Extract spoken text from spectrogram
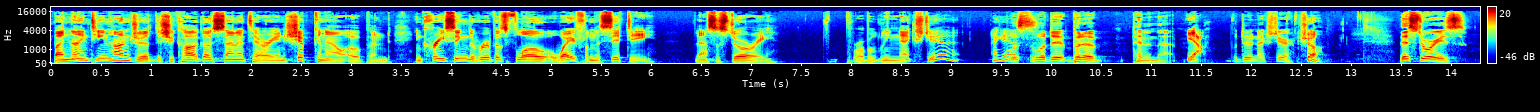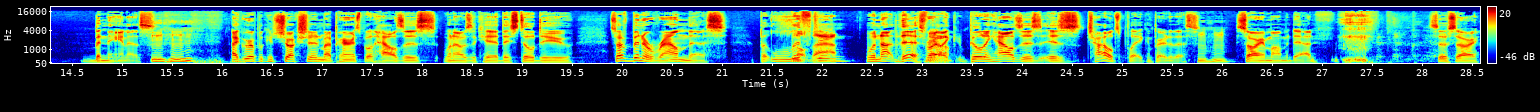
By 1900, the Chicago Sanitary and Ship Canal opened, increasing the river's flow away from the city. That's a story. Probably next year, I We'll, guess. we'll do, put a pin in that. yeah, We'll do it next year. sure. This story is bananas. Mm-hmm. I grew up in construction. My parents built houses when I was a kid. They still do. So I've been around this. But lifting, that. well, not this, right? Yeah. Like building houses is child's play compared to this. Mm-hmm. Sorry, mom and dad. so sorry.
